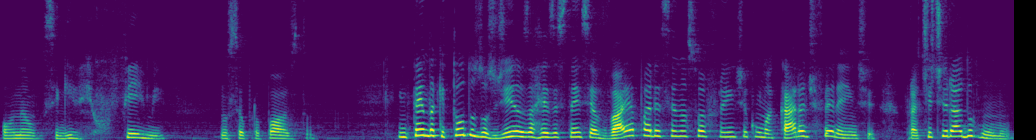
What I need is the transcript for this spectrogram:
ou não, seguir firme no seu propósito. Entenda que todos os dias a resistência vai aparecer na sua frente com uma cara diferente para te tirar do rumo.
